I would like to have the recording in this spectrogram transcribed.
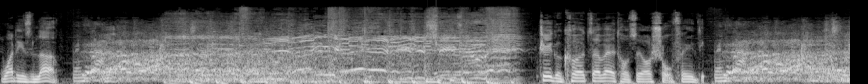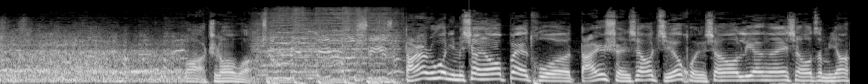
What is love？这个课在外头是要收费的，啊，知道不？当然，如果你们想要摆脱单身，想要结婚，想要恋爱，想要怎么样？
